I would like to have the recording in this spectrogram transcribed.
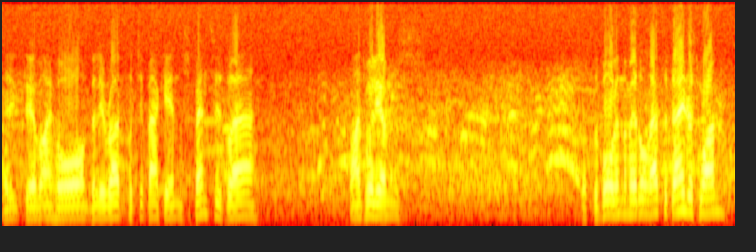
Headed clear by Hore. Billy Rudd puts it back in. Spence is there. Finds Williams. Gets the ball in the middle. That's a dangerous one.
